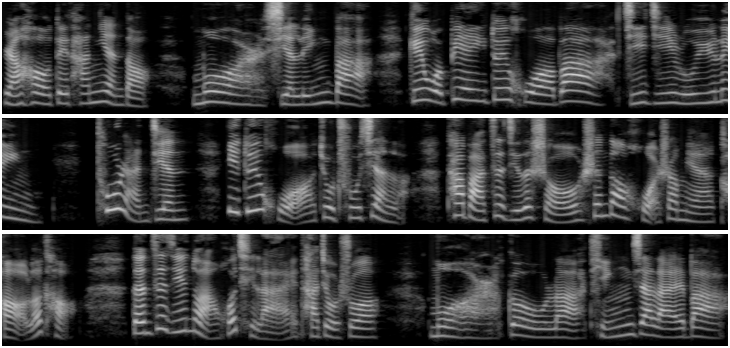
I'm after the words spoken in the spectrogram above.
然后对他念道：“木耳显灵吧，给我变一堆火吧，急急如律令。”突然间，一堆火就出现了。他把自己的手伸到火上面烤了烤，等自己暖和起来，他就说：“木耳，够了，停下来吧。”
